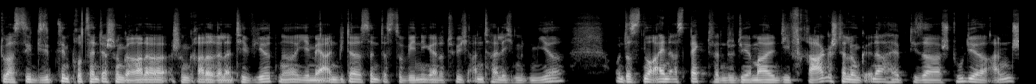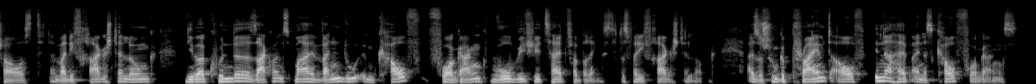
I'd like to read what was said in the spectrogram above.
Du hast die, die 17 Prozent ja schon gerade schon gerade relativiert. Ne? Je mehr Anbieter es sind, desto weniger natürlich anteilig mit mir. Und das ist nur ein Aspekt. Wenn du dir mal die Fragestellung innerhalb dieser Studie anschaust, dann war die Fragestellung, lieber Kunde, sag uns mal, wann du im Kaufvorgang wo wie viel Zeit verbringst. Das war die Fragestellung. Also schon geprimed auf innerhalb eines Kaufvorgangs.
